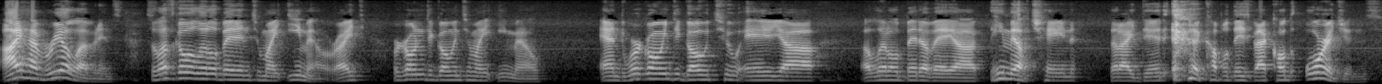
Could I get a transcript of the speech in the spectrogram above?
I have real evidence. So let's go a little bit into my email, right? We're going to go into my email. And we're going to go to a, uh, a little bit of a uh, email chain that I did a couple days back called Origins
